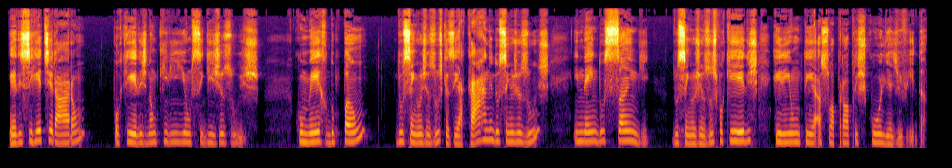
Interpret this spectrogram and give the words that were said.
eles se retiraram porque eles não queriam seguir Jesus, comer do pão do Senhor Jesus, quer dizer, a carne do Senhor Jesus, e nem do sangue do Senhor Jesus, porque eles queriam ter a sua própria escolha de vida,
